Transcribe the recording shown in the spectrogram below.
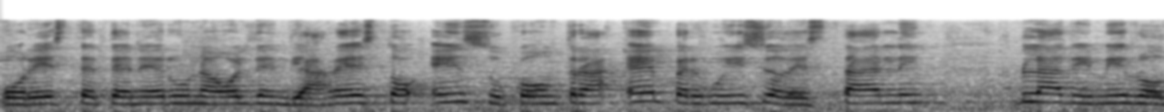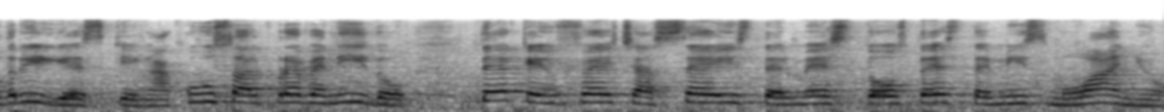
por este tener una orden de arresto en su contra en perjuicio de Starling Vladimir Rodríguez, quien acusa al prevenido de que en fecha 6 del mes 2 de este mismo año,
